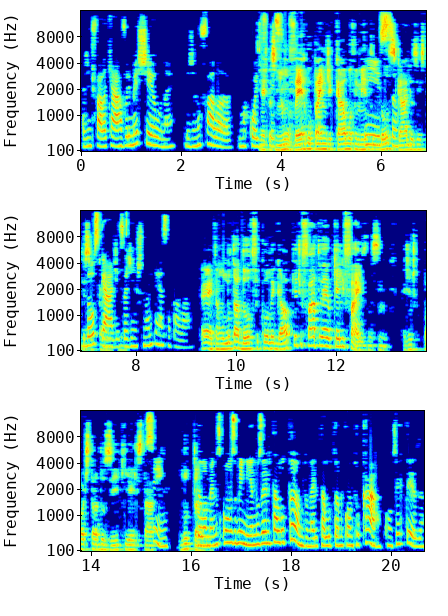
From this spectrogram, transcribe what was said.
A gente fala que a árvore mexeu, né? A gente não fala uma coisa É, tipo assim, específica. um verbo para indicar o movimento Isso. dos galhos em específico. Dos galhos, a gente não tem essa palavra. É, então o lutador ficou legal, porque de fato é o que ele faz, assim. A gente pode traduzir que ele está Sim, lutando. pelo menos com os meninos ele tá lutando, né? Ele tá lutando contra o carro, com certeza.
